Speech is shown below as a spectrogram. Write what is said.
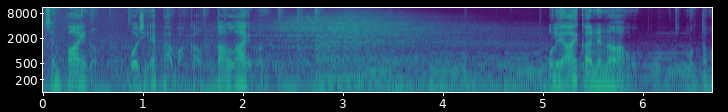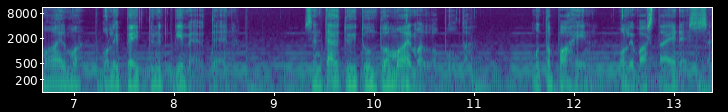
Sen paino voisi epävakauttaa laivan. Oli aikainen aamu, mutta maailma oli peittynyt pimeyteen. Sen täytyi tuntua maailmanlopulta, mutta pahin oli vasta edessä.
